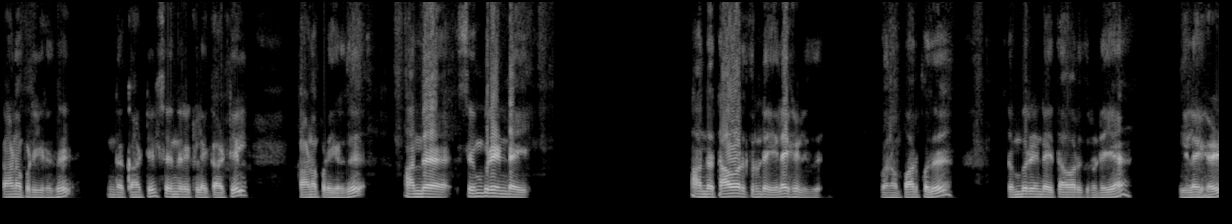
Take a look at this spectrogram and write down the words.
காணப்படுகிறது. இந்த காட்டில் சேந்திரக்கிளை காட்டில் காணப்படுகிறது. அந்த செம்புரெண்டை அந்த தாவரத்தினுடைய இலைகள் இது. இப்போ நாம் பார்ப்பது செம்புரெண்டை தாவரத்தினுடைய இலைகள்.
